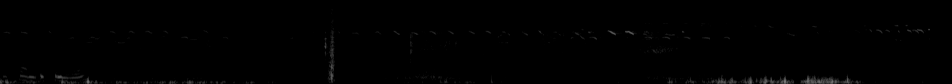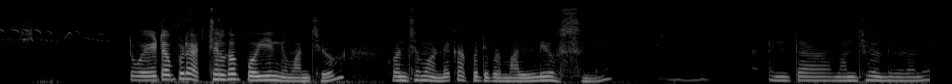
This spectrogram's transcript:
మస్తు అనిపిస్తున్నాయి కదా. పోయేటప్పుడు యాక్చువల్గా పోయింది మంచు. కొంచెం ఉండే కాకపోతే ఇప్పుడు మళ్ళీ వస్తుంది. ఎంత మంచిగా ఉంది చూడండి.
